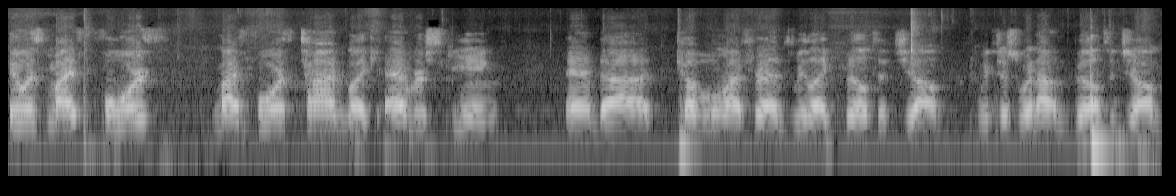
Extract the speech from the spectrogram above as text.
it was my fourth my fourth time like ever skiing and uh, a couple of my friends we like built a jump. We just went out and built a jump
